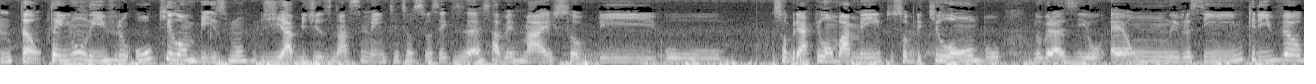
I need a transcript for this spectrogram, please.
Então, tem um livro, O Quilombismo, de Abdias Nascimento. Então, se você quiser saber mais sobre o sobre aquilombamento, sobre quilombo no Brasil. É um livro assim incrível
